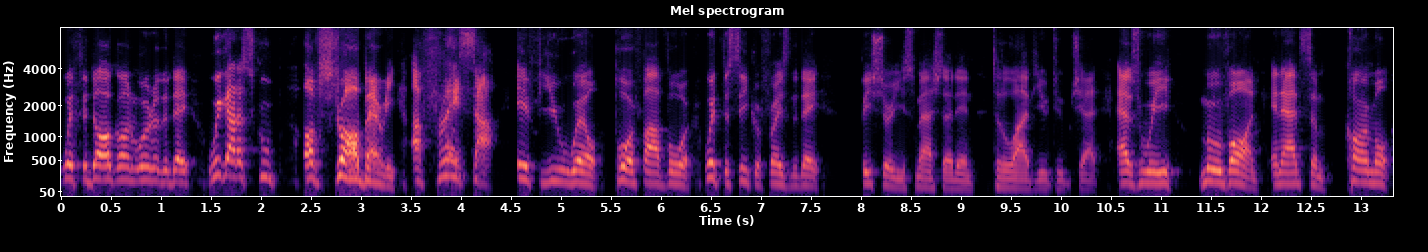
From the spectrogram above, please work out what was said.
with the doggone word of the day. We got a scoop of strawberry, a fresa, if you will, por favor, with the secret phrase of the day be sure you smash that in to the live YouTube chat as we move on and add some caramel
